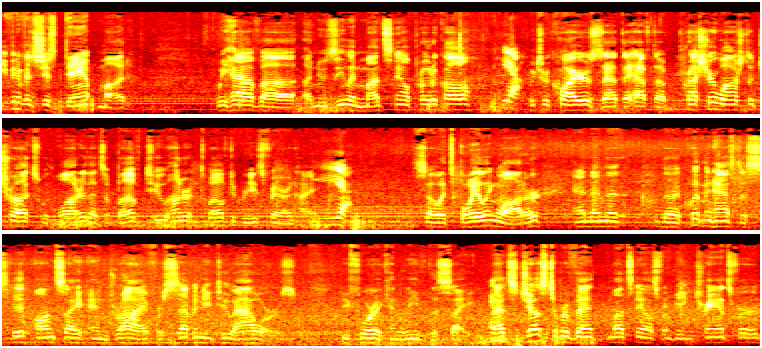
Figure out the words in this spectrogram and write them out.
even if it's just damp mud, we have a, a New Zealand mud snail protocol Yeah. which requires that they have to pressure wash the trucks with water that's above 212 degrees Fahrenheit. Yeah. So it's boiling water, and then the, the equipment has to sit on site and dry for 72 hours before it can leave the site. That's just to prevent mud snails from being transferred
